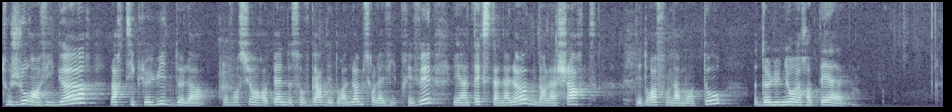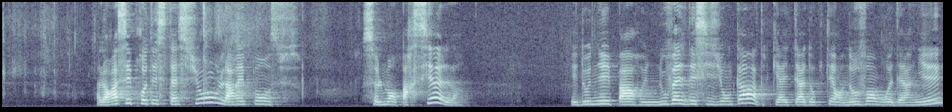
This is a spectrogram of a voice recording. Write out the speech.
toujours en vigueur l'article 8 de la Convention européenne de sauvegarde des droits de l'homme sur la vie privée et un texte analogue dans la Charte des droits fondamentaux de l'Union européenne. Alors à ces protestations, la réponse seulement partielle est donnée par une nouvelle décision cadre qui a été adoptée en novembre dernier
